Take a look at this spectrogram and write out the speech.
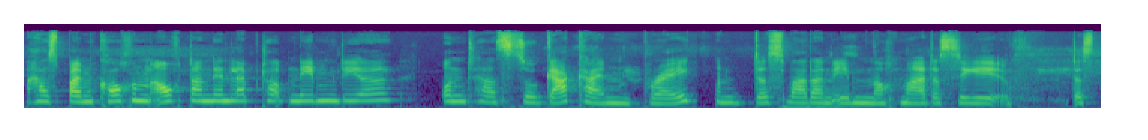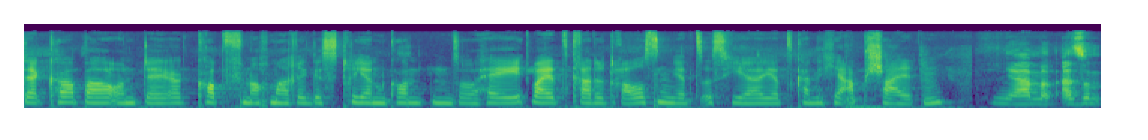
Hast beim Kochen auch dann den Laptop neben dir und hast so gar keinen Break. Und das war dann eben nochmal, dass sie dass der Körper und der Kopf nochmal registrieren konnten, so hey, ich war jetzt gerade draußen, jetzt ist hier, jetzt kann ich hier abschalten. Ja, also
